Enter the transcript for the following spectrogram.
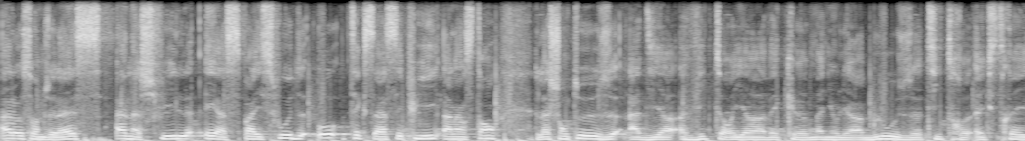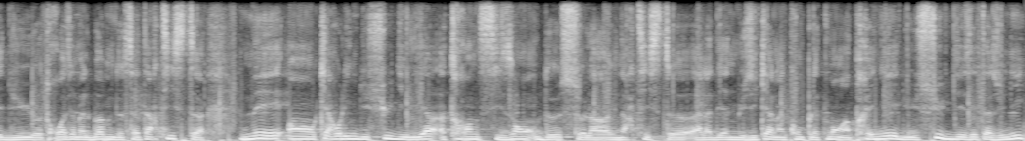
à Los Angeles, à Nashville et à Spicewood au Texas. Et puis à l'instant, la chanteuse Adia Victoria avec Magnolia Blues, titre extrait du troisième album de cet artiste, né en Caroline du Sud il y a 36 ans de cela. Une artiste à l'ADN musical complètement imprégné du sud des États-Unis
